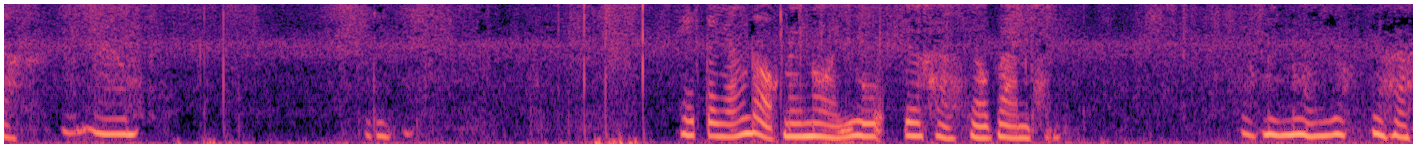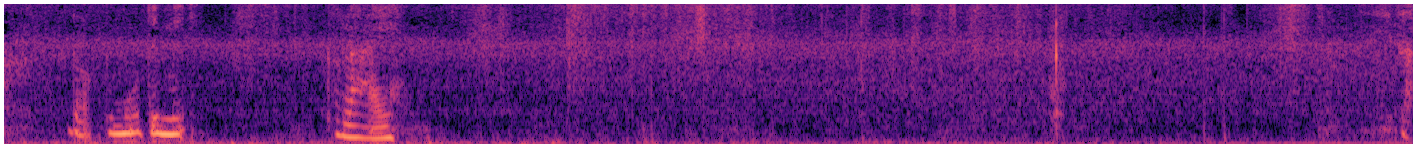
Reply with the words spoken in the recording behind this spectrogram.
จ้ะน้ำดินเฮ็ดกระยังดอกหน่อยๆอยู่เด้อค่ะแถวบ้านค่ะดอกหน่อยๆอยู่เนี่ยค่ะ ดอกตะมุตะมิก็หลายนี่จ้ะ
